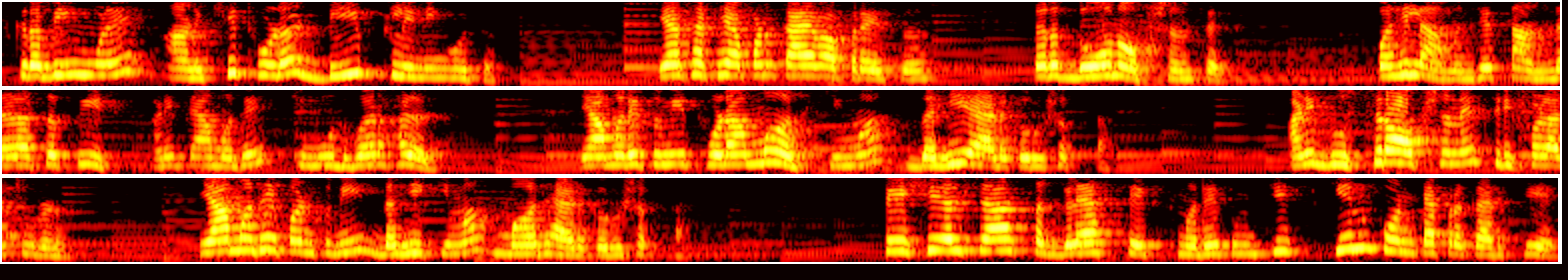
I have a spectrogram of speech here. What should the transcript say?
स्क्रबिंगमुळे आणखी थोडं डीप क्लिनिंग होतं. यासाठी आपण काय वापरायचं? तर दोन ऑप्शन्स आहेत. पहिला म्हणजे तांदळाचं पीठ आणि त्यामध्ये चिमूटभर हळद. यामध्ये तुम्ही थोडा मध किंवा दही ऍड करू शकता. आणि दुसरा ऑप्शन आहे त्रिफळा चूर्ण यामध्ये पण तुम्ही दही किंवा मध ऍड करू शकता. फेशियलच्या सगळ्या स्टेप्समध्ये तुमची स्किन कोणत्या प्रकारची आहे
